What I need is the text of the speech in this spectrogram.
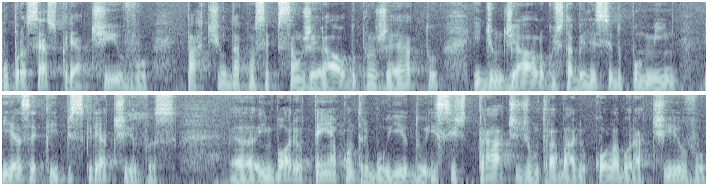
O processo criativo partiu da concepção geral do projeto e de um diálogo estabelecido por mim e as equipes criativas. Uh, embora eu tenha contribuído e se trate de um trabalho colaborativo,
